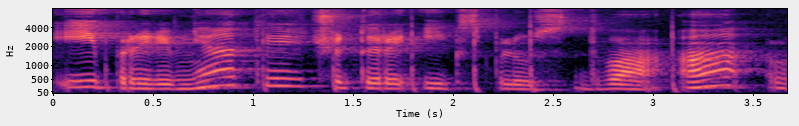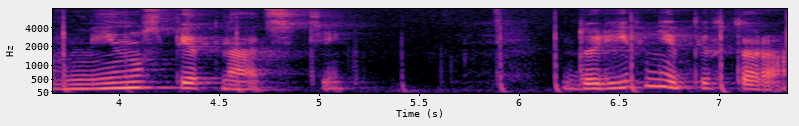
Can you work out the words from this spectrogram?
і прирівняти 4х плюс 2а в мінус 15. Дорівнює 1,5.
